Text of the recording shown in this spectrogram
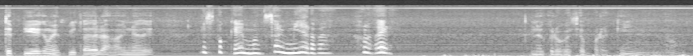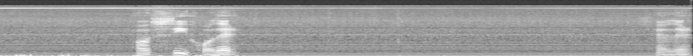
Este pibe que me explica de las vainas de... Los Pokémon son mierda, joder. No creo que sea por aquí. Oh, sí, joder. Joder.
